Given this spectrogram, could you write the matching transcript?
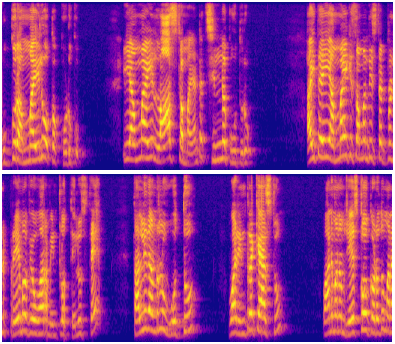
ముగ్గురు అమ్మాయిలు ఒక కొడుకు. ఈ అమ్మాయి లాస్ట్ అమ్మాయి అంటే చిన్న కూతురు. అయితే ఈ అమ్మాయికి సంబంధించినటువంటి ప్రేమ వ్యవహారం ఇంట్లో తెలిస్తే తల్లిదండ్రులు వద్దు వాడు ఇంటర్ క్యాస్టు వాడిని మనం చేసుకోకూడదు మన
